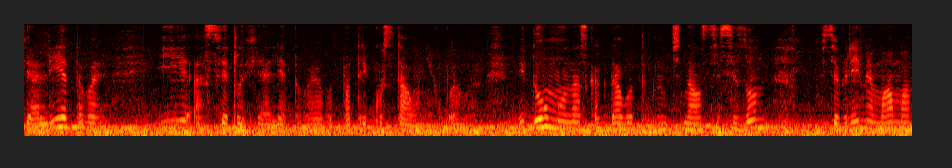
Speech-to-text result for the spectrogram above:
фиолетовые и светло-фиолетовая. Вот по три куста у них было. И дома у нас, когда вот начинался сезон, все время мама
